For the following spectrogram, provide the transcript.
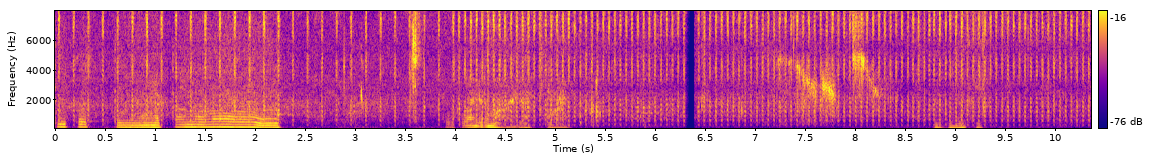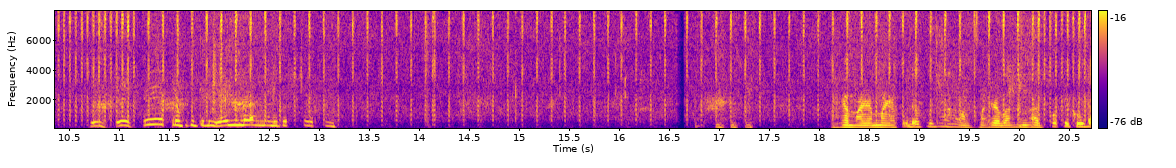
കിളികൾ പത്തി പത്തി ഉണക്കണ പുറത്ത് ഭയങ്കര മഴ പ്രപഞ്ചത്തിൽ എല്ലാം മണിപക്ഷവർക്കും മഴ മഴ മഴ കുട കുട മഴ വന്നാൽ പൊട്ടിക്കൂട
